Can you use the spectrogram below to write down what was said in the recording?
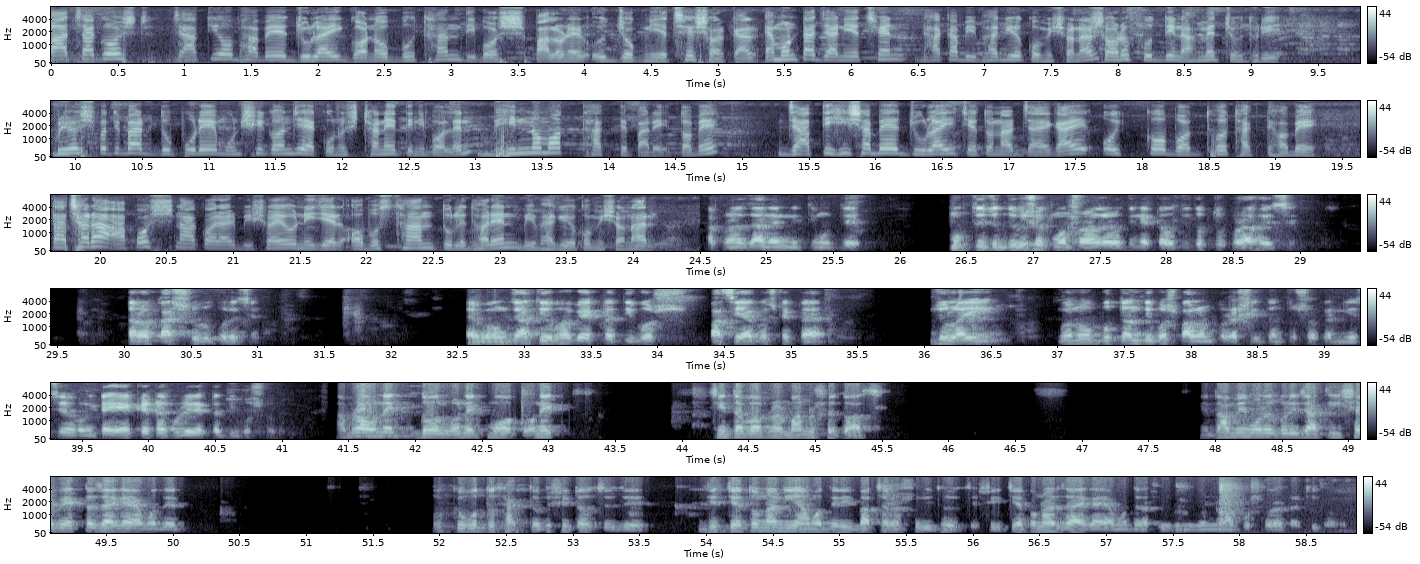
পাঁচ আগস্ট জাতীয়ভাবে জুলাই গণ অভ্যুত্থান দিবস পালনের উদ্যোগ নিয়েছে সরকার। এমনটা জানিয়েছেন ঢাকা বিভাগীয় কমিশনার শরফুদ্দিন আহমেদ চৌধুরী। বৃহস্পতিবার দুপুরে মুন্সীগঞ্জে এক অনুষ্ঠানে তিনি বলেন, ভিন্নমত থাকতে পারে, তবে জাতি হিসাবে জুলাই চেতনার জায়গায় ঐক্যবদ্ধ থাকতে হবে। তাছাড়া আপোষ না করার বিষয়েও নিজের অবস্থান তুলে ধরেন বিভাগীয় কমিশনার। আপনারা জানেন ইতিমধ্যে মুক্তিযুদ্ধ বিষয়ক মন্ত্রণালয়ের অধীনে একটা অধিদপ্তর করা হয়েছে। তারাও কাজ শুরু করেছেন এবং জাতীয়ভাবে একটা দিবস, পাঁচই আগস্ট একটা জুলাই গণ অভ্যুত্থান দিবস পালন করার সিদ্ধান্ত সরকার নিয়েছে এবং এটা এক ক্যাটাগরির একটা দিবস হবে। আমরা অনেক দল, অনেক মত, অনেক চিন্তা ভাবনার মানুষ হয়তো আছে। কিন্তু আমি মনে করি জাতি হিসাবে একটা জায়গায় আমাদের ঐক্যবদ্ধ থাকতে হবে, সেটা হচ্ছে যে যে চেতনা নিয়ে আমাদের এই বাচ্চারা শহীদ হয়েছে, সেই চেতনার জায়গায় আমাদের আসলে আপোষ করাটা ঠিক হবে।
